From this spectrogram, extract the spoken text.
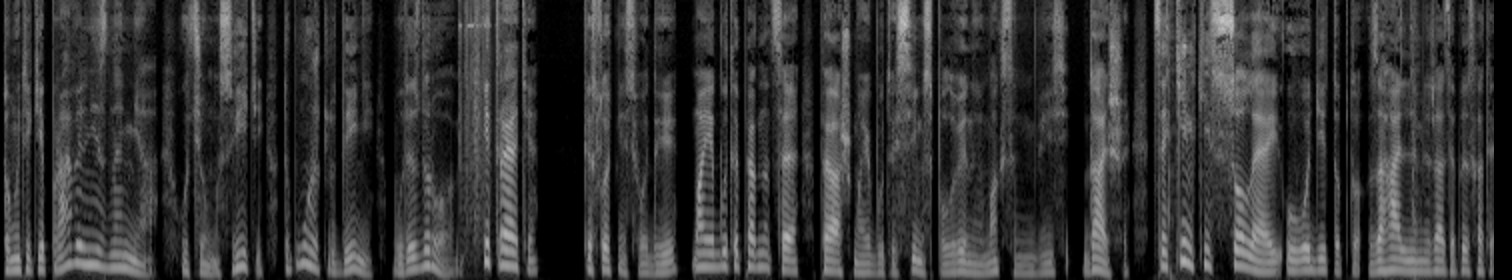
Тому тільки правильні знання у цьому світі допоможуть людині бути здоровим. І третє. Кислотність води має бути певна, це pH має бути 7,5, максимум 8. Далі. Це кількість солей у воді, тобто загальна буде сказати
